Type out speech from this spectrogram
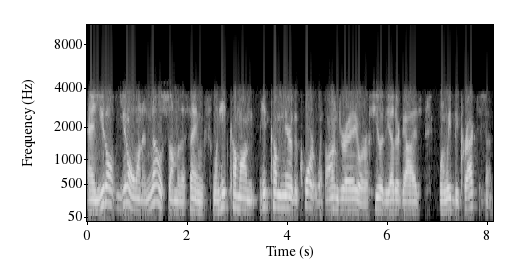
And you don't you don't want to know some of the things when he'd come on he'd come near the court with Andre or a few of the other guys when we'd be practicing.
